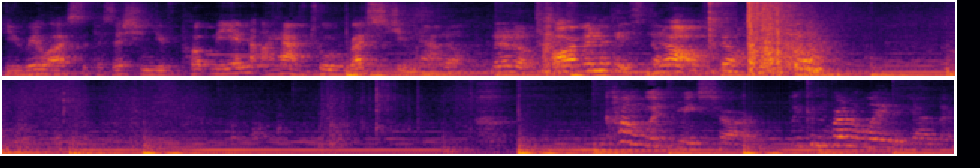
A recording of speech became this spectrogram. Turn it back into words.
Do you realize the position you've put me in? I have to arrest you now. No, no. no. Carmen, please, no. No. no. Come with me, Sharp. We can run away together.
